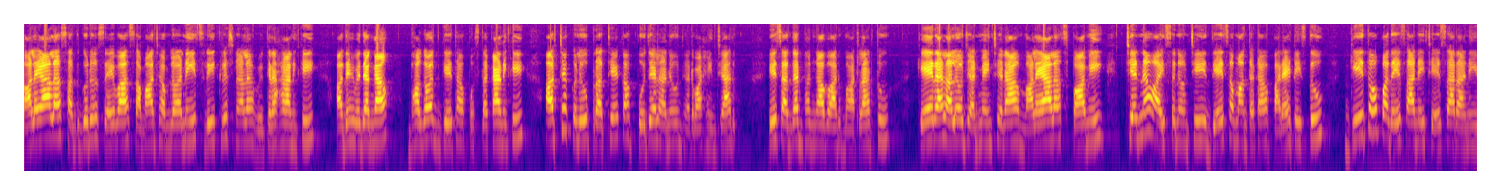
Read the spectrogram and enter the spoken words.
మలయాళ సద్గురు సేవా సమాజంలోని శ్రీకృష్ణుల విగ్రహానికి అదేవిధంగా భగవద్గీత పుస్తకానికి అర్చకులు ప్రత్యేక పూజలను నిర్వహించారు. ఈ సందర్భంగా వారు మాట్లాడుతూ కేరళలో జన్మించిన మలయాళ స్వామి చిన్న వయసు నుంచి దేశమంతటా పర్యటిస్తూ గీతోపదేశాన్ని చేశారని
